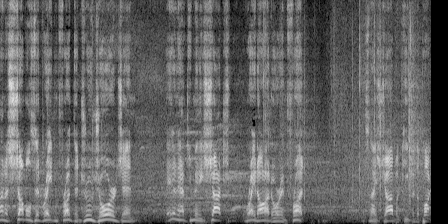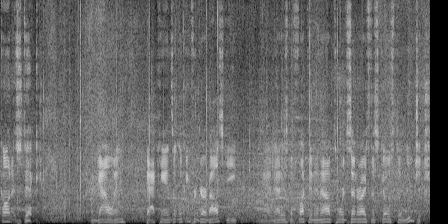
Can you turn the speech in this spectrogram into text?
Kind of shovels it right in front to Drew George, and they didn't have too many shots right on or in front. It's a nice job of keeping the puck on his stick. McGowan backhands it looking for Garbowski. And that is deflected and out towards center ice. This goes to Lucic.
